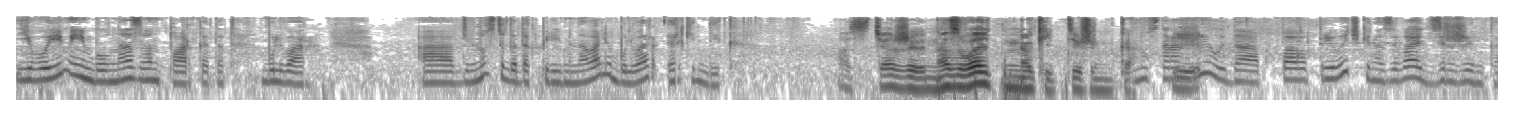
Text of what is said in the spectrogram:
его именем был назван парк этот, бульвар. А в 90-х годах переименовали бульвар Эркиндик. А сейчас же называют многие Держинка. Ну, старожилы, да, по привычке называют Дзержинка.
